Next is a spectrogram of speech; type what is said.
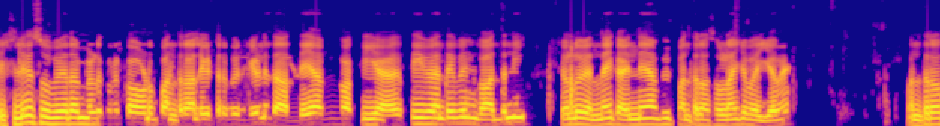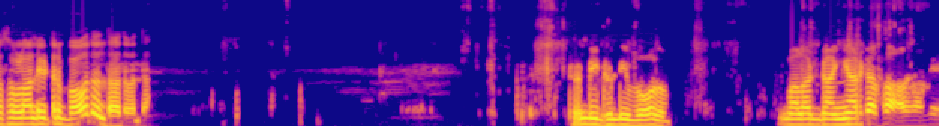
ਪਿਛਲੇ ਸੂਬੇ ਦਾ ਮਿਲਕ ਰਿਕਾਰਡ 15 ਲੀਟਰ ਵੀਰ ਜੀ ਦੱਸਦੇ ਆ, ਵੀ ਬਾਕੀ ਐਤੀ ਵੈਂਦੇ ਵੀ ਵੱਧ ਨਹੀਂ। ਚਲੋ ਇੰਨਾ ਹੀ ਕਹਿੰਦੇ ਆ ਵੀ 15 16 ਚ ਵਈ ਜਾਵੇ। 15 16 ਲੀਟਰ ਬਹੁਤ ਹੁੰਦਾ ਦੁੱਧ। ਠੰਡੀ ਠੰਡੀ ਬਹੁਤ ਮਤਲਬ ਗਾਈਆਂ ਵਰਗਾ ਹਿਸਾਬ ਆ ਕੇ।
